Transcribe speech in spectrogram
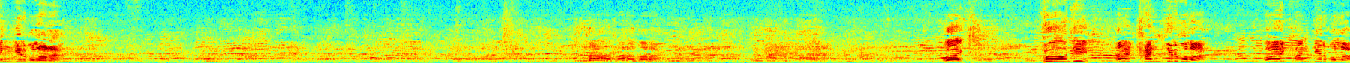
খানকির বলারা দাঁড়া দাঁড়া দাঁড়া ওই কোনি ওই খানকির বলা ওই খানকির বলা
